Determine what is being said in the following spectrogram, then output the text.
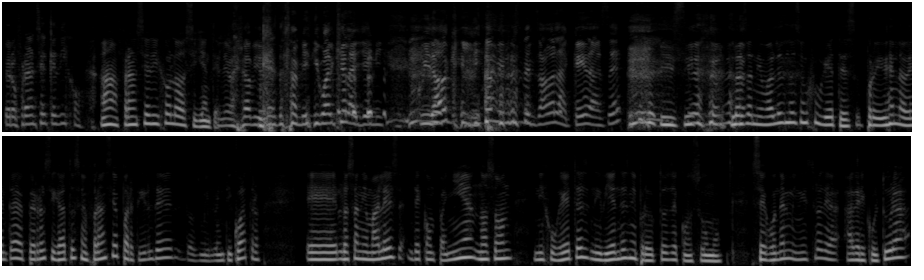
Pero Francia, ¿qué dijo? Ah, Francia dijo lo Se siguiente. le va el avión esto también, igual que la Jenny. Cuidado que el día menos pensado la quedas, ¿eh? Y sí, los animales no son juguetes. Prohíben la venta de perros y gatos en Francia a partir del 2024. Eh, los animales de compañía no son ni juguetes, ni bienes, ni productos de consumo. Según el ministro de Agricultura,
